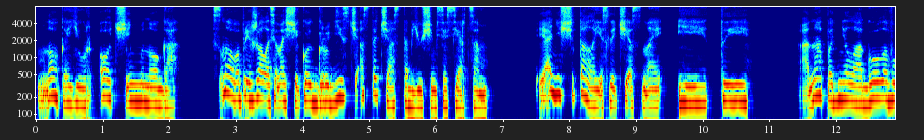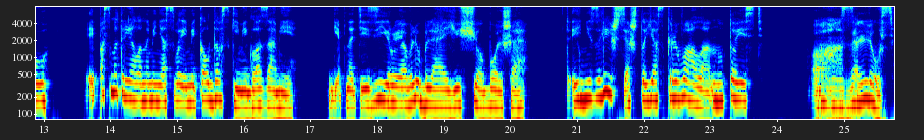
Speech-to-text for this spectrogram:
Много, Юр, очень много. Снова прижалась она щекой к груди с часто-часто бьющимся сердцем. Я не считала, если честно, «И ты...» Она подняла голову и посмотрела на меня своими колдовскими глазами, гипнотизируя, влюбляя еще больше. «Ты не злишься, что я скрывала, ну то есть...» «О, злюсь!»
